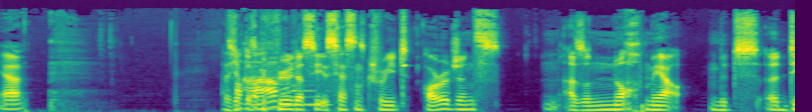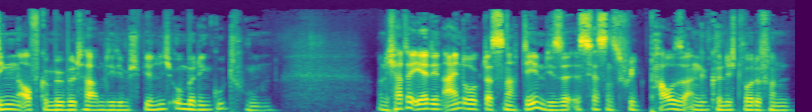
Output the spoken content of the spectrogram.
Ja. Also ich habe das Gefühl, dass die Assassin's Creed Origins also noch mehr mit äh, Dingen aufgemöbelt haben, die dem Spiel nicht unbedingt gut tun. Und ich hatte eher den Eindruck, dass nachdem diese Assassin's Creed Pause angekündigt wurde, von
